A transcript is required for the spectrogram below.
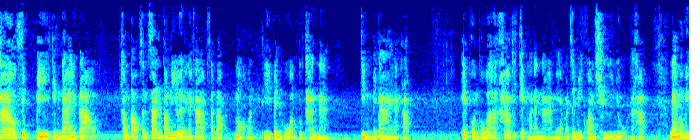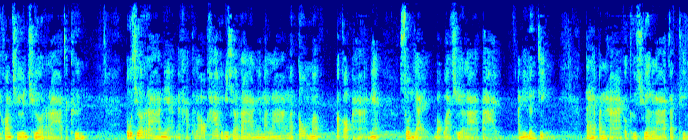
ข้าว10ปีกินได้หรือเปล่าคำตอบสั้นๆ ตอนนี้เลยนะครับสำหรับหมอที่เป็นห่วงทุกท่านนะ กินไม่ได้นะครับ เหตุผลเพราะว่าข้าวที่เก็บมานานๆเนี่ยมันจะมีความชื้นอยู่นะครับ และเมื่อมีความชื้นเชื้อราจะขึ้น ตัวเชื้อราเนี่ยนะครับ ถ้าเราเอาข้าวที่มีเชื้อราเนี่ยมาล้างมาต้มมาประกอบอาหารเนี่ยส่วนใหญ่บอกว่าเชื้อราตาย อันนี้เรื่องจริง แต่ปัญหาก็คือเชื้อราจะทิ้ง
